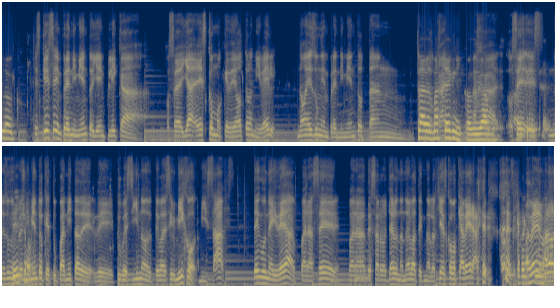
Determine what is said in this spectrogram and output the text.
loco. Es que ese emprendimiento ya implica, o sea, ya es como que de otro nivel. No es un emprendimiento tan... Claro, es más técnico, digamos. O sea, no es un emprendimiento que tu panita de, de tu vecino te va a decir, mijo, ni sabes tengo una idea para hacer, para desarrollar una nueva tecnología. Es como que, a ver, a ver, a ver, bro.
